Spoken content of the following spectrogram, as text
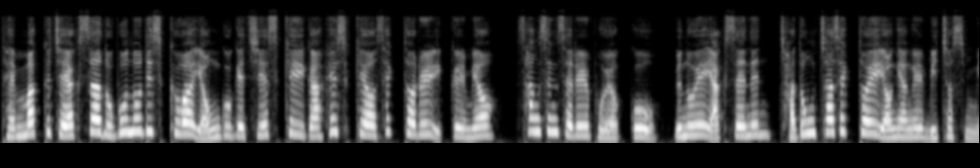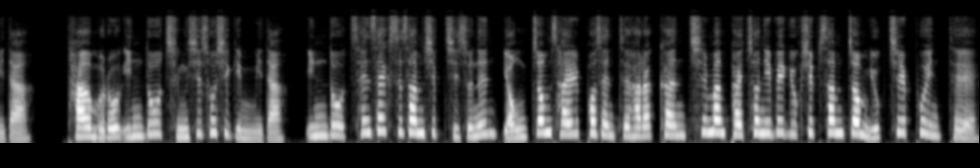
덴마크 제약사 노보노디스크와 영국의 GSK가 헬스케어 섹터를 이끌며 상승세를 보였고 르노의 약세는 자동차 섹터에 영향을 미쳤습니다. 다음으로 인도 증시 소식입니다. 인도 센섹스 30 지수는 0.41% 하락한 78,263.67포인트,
